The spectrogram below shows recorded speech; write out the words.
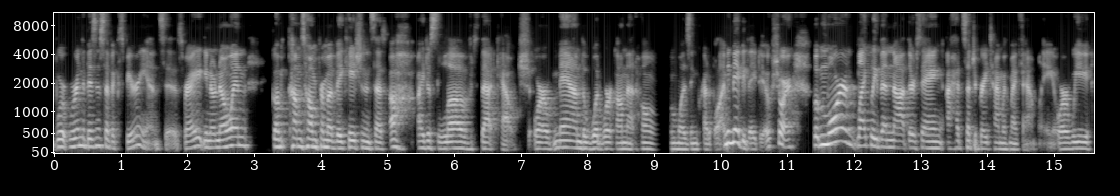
we're, we're in the business of experiences, right? You know, no one comes home from a vacation and says, "Oh, I just loved that couch," or "Man, the woodwork on that home was incredible. I mean, maybe they do, sure, but more likely than not, they're saying, I had such a great time with my family, or we,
